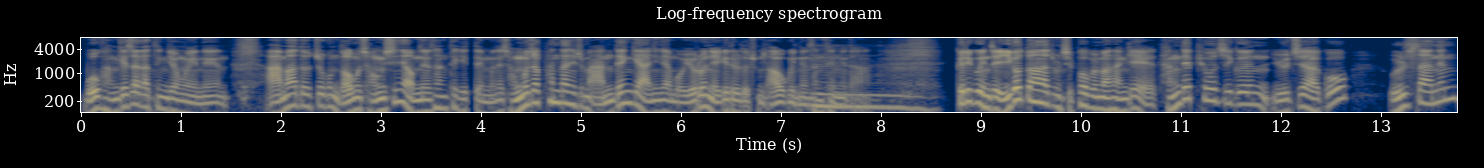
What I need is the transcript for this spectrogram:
모 관계자 같은 경우에는 아마도 조금 너무 정신이 없는 상태이기 때문에 정무적 판단이 좀 안 된 게 아니냐 뭐 이런 얘기들도 좀 나오고 있는 상태입니다. 음. 그리고 이제 이것도 하나 좀 짚어볼 만한 게 당 대표직은 유지하고 울산은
